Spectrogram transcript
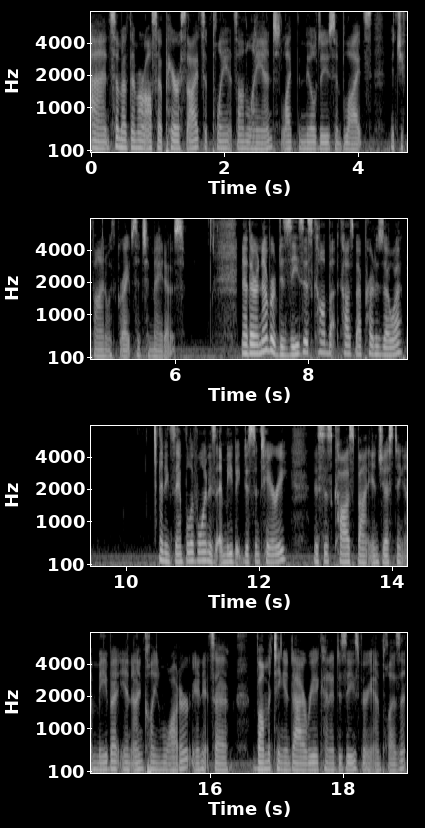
and some of them are also parasites of plants on land, like the mildews and blights that you find with grapes and tomatoes. Now, there are a number of diseases caused by protozoa. An example of one is amoebic dysentery. This is caused by ingesting amoeba in unclean water, and it's a vomiting and diarrhea kind of disease, very unpleasant.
